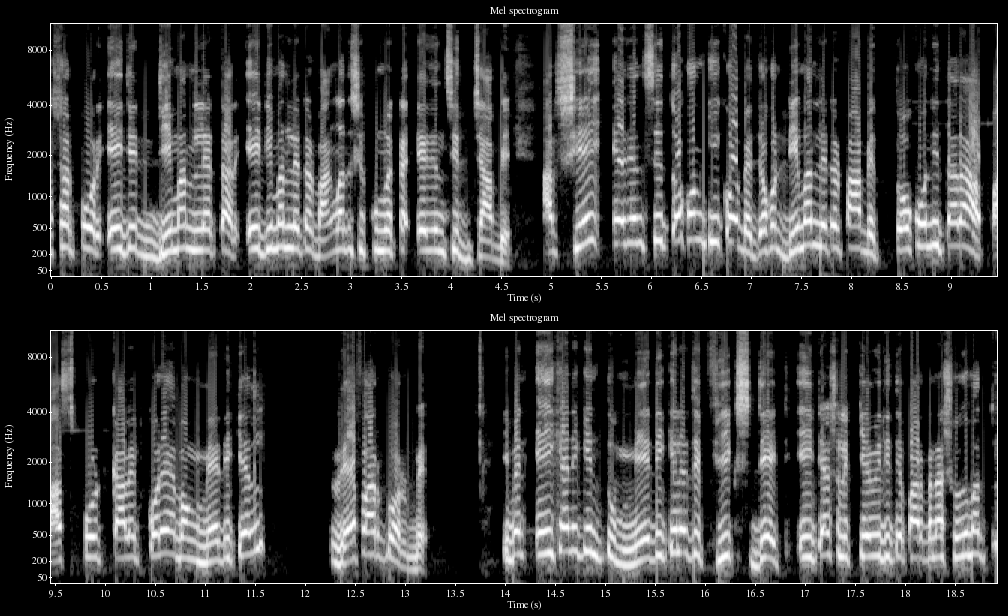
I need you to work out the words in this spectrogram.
আসার পর এই যে ডিমান্ড লেটার এই ডিমান্ড লেটার বাংলাদেশের কোনো একটা এজেন্সি যাবে। আর সেই এজেন্সি তখন কি করবে? যখন ডিমান্ড লেটার পাবে, তখনই তারা পাসপোর্ট কালেক্ট করে এবং মেডিকেল রেফার করবে। ইভেন এইখানে কিন্তু মেডিকেলের যে ফিক্সড ডেট এইটা আসলে কেউই দিতে পারবে না। শুধুমাত্র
